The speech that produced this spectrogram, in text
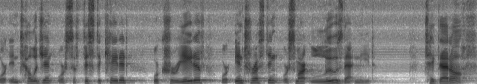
or intelligent or sophisticated or creative or interesting or smart, lose that need. Take that off.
